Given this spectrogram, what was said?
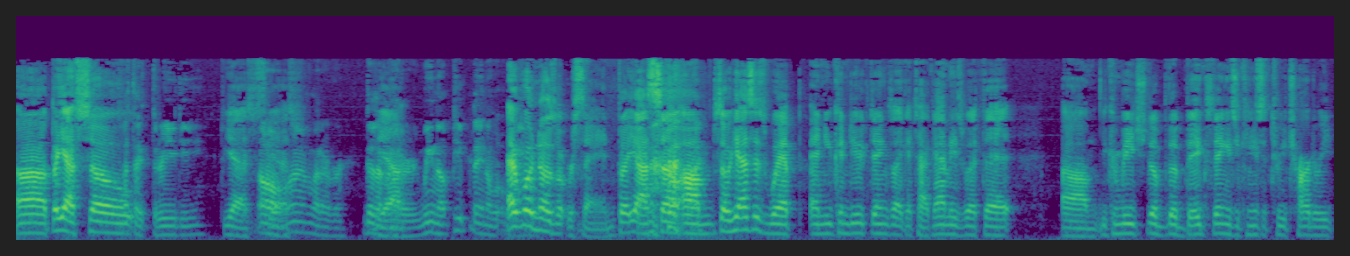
Uh, but yeah, so That's like three D. yes, Oh, yes. whatever. Doesn't Yeah. matter. We know people. They know what. everyone knows what we're saying. But yeah, so um, so he has his whip, and you can do things like attack enemies with it. Um, you can reach the the big thing is you can use it to reach hard to reach,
